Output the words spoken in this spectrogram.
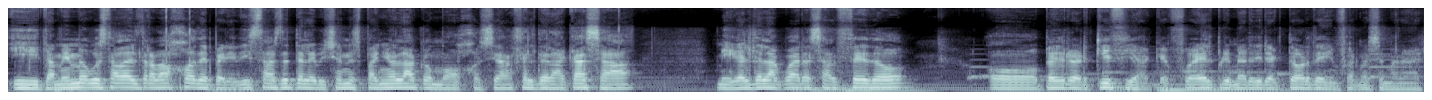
Y también me gustaba el trabajo de periodistas de televisión española como José Ángel de la Casa, Miguel de la Cuadra Salcedo o Pedro Erquicia, que fue el primer director de Informe Semanal.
